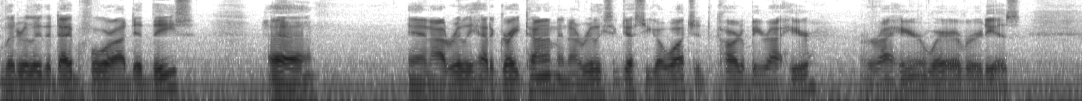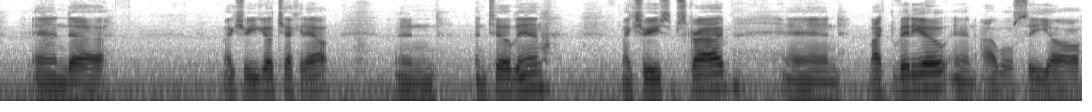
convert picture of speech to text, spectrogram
literally the day before I did these. Uh, and I really had a great time and I really suggest you go watch it. The card will be right here or right here, wherever it is. And uh, make sure you go check it out. And until then, Make sure you subscribe and like the video, and I will see y'all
